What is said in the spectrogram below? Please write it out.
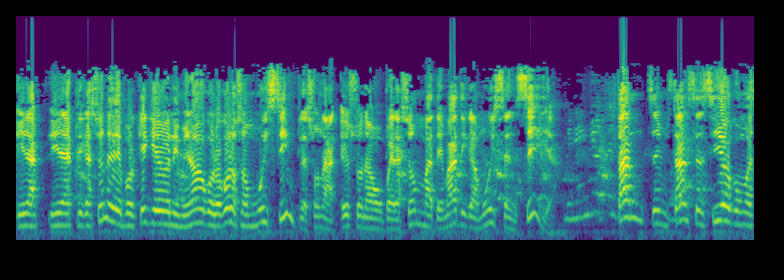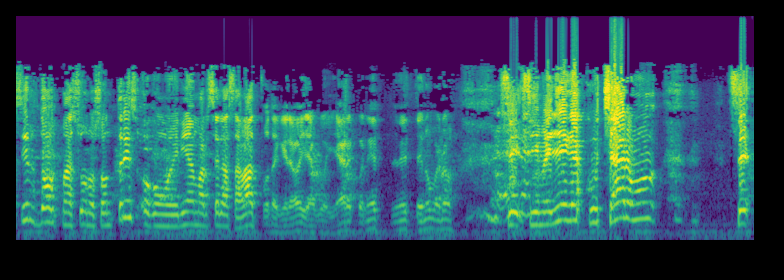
y, la- y las explicaciones de por qué quedó eliminado Colo Colo son muy simples. Una, es una operación matemática muy sencilla. Tan, tan sencillo como decir 2 más 1 son 3 o como diría Marcela Sabat, puta que la vaya a huellar con este, este número. Si, si me llega a escuchar, se-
